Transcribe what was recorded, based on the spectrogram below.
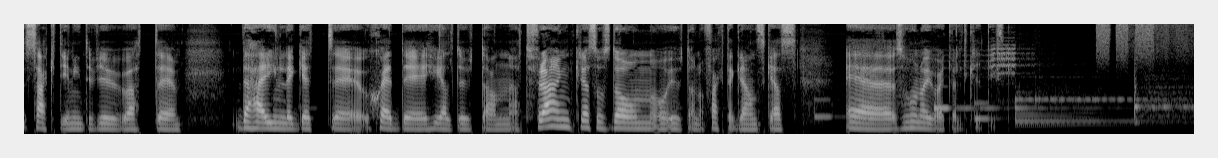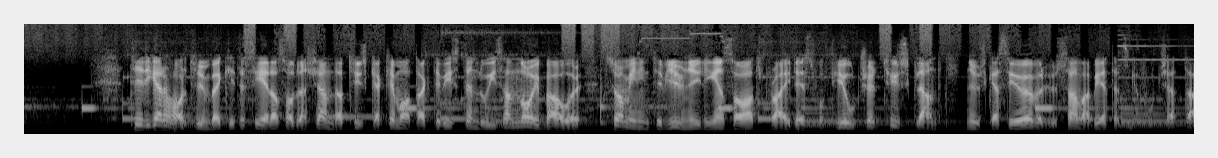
sagt i en intervju att eh, det här inlägget eh, skedde helt utan att förankras hos dem och utan att faktagranskas. Eh, så hon har ju varit väldigt kritisk. Tidigare har Thunberg kritiserats av den kända tyska klimataktivisten Luisa Neubauer som i en intervju nyligen sa att Fridays for Future Tyskland nu ska se över hur samarbetet ska fortsätta.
